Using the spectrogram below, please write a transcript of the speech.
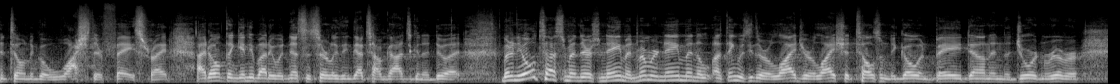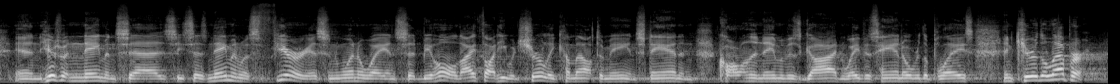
and tell them to go wash their face, right? I don't think anybody would necessarily think that's how God's going to do it. But in the Old Testament, there's Naaman. Remember Naaman, I think it was either Elijah or Elisha, tells him to go and bathe down in the Jordan River. And here's what Naaman says He says, Naaman was furious and went away and said, Behold, I thought he would surely come out to me and stand and call on the name of his God and wave his hand over the place and cure the leper.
